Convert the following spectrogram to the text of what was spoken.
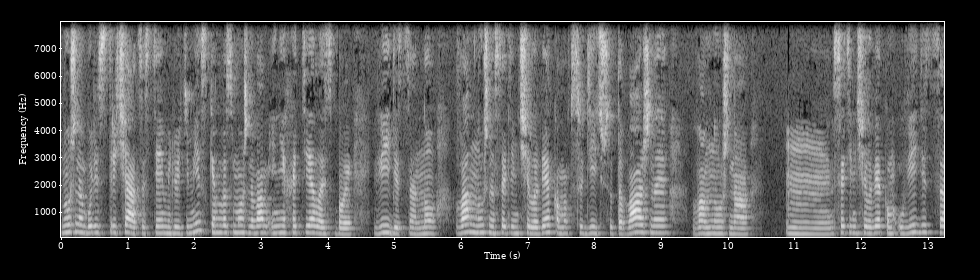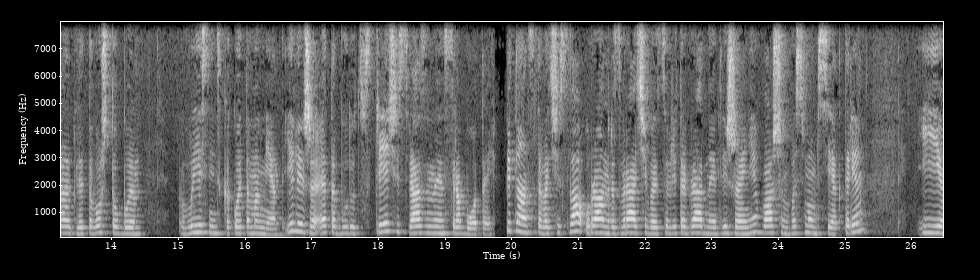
нужно будет встречаться с теми людьми, с кем, возможно, вам и не хотелось бы видеться, но вам нужно с этим человеком обсудить что-то важное, вам нужно с этим человеком увидеться для того, чтобы выяснить какой-то момент. Или же это будут встречи, связанные с работой. 15 числа Уран разворачивается в ретроградное движение в вашем восьмом секторе. И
